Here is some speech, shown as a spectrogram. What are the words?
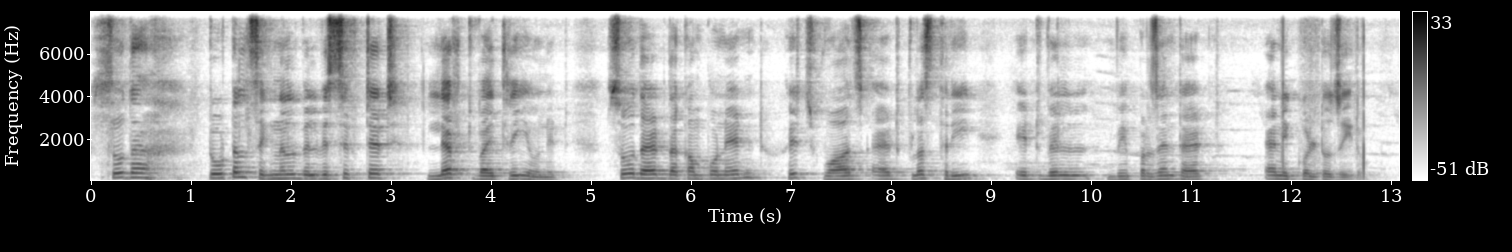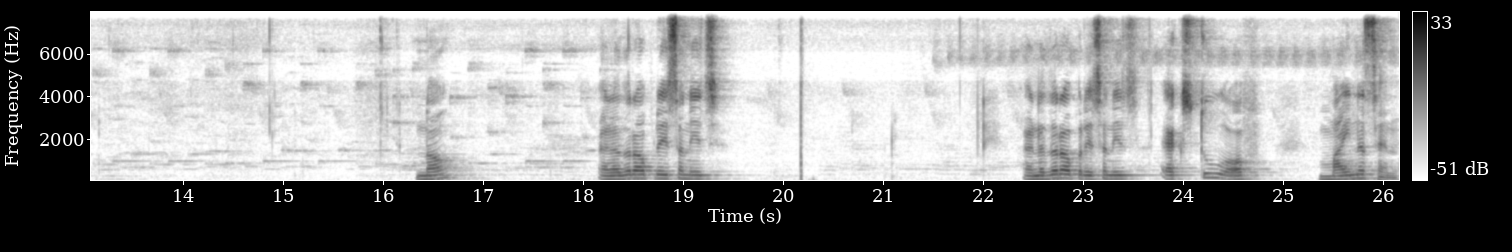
so the total signal will be shifted left by 3 unit so that the component which was at plus 3 it will be present at n equal to 0 now another operation is another operation is x2 of minus n.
